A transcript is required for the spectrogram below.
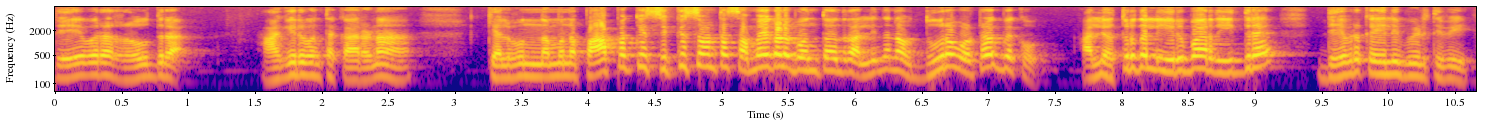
ದೇವರ ರೌದ್ರ ಆಗಿರುವಂಥ ಕಾರಣ ಕೆಲವೊಂದು ನಮ್ಮನ್ನು ಪಾಪಕ್ಕೆ ಸಿಕ್ಕಿಸುವಂಥ ಸಮಯಗಳು ಬಂತು ಅಂದ್ರೆ ಅಲ್ಲಿಂದ ನಾವು ದೂರ ಹೊರಟೋಗ್ಬೇಕು. ಅಲ್ಲಿ ಹತ್ರದಲ್ಲಿ ಇರಬಾರ್ದು ಇದ್ದರೆ ದೇವರ ಕೈಯಲ್ಲಿ ಬೀಳ್ತೀವಿ.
